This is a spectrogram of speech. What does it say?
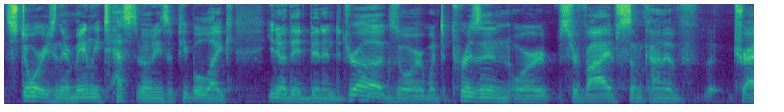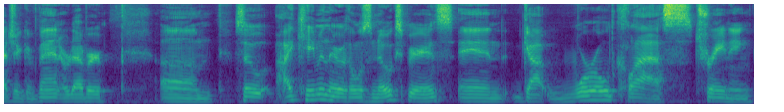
stories, and they're mainly testimonies of people like you know they'd been into drugs or went to prison or survived some kind of tragic event or whatever. Um, so I came in there with almost no experience and got world class training.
